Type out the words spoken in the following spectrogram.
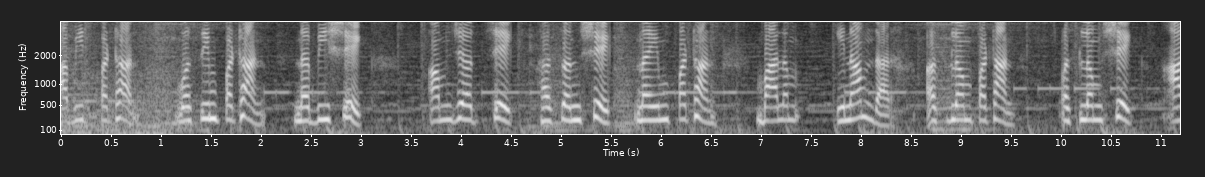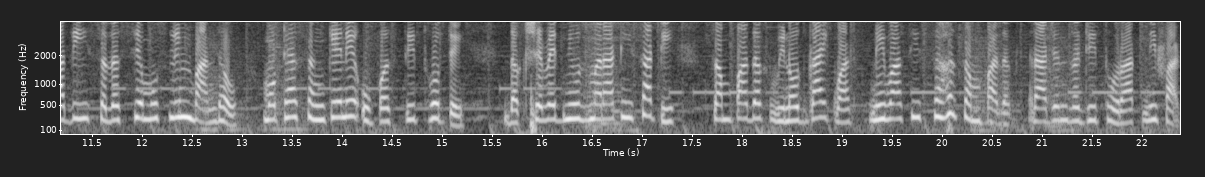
आबिद पठाण वसीम पठाण नबी शेख अमजद शेख हसन शेख नईम पठाण बालम इनामदार असलम पठाण असलम शेख आदी सदस्य मुस्लिम बांधव मोठ्या संख्येने उपस्थित होते. दक्षवेद न्यूज मराठीसाठी संपादक विनोद गायकवाड निवासी सहसंपादक राजेंद्रजी थोरात निफाड.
